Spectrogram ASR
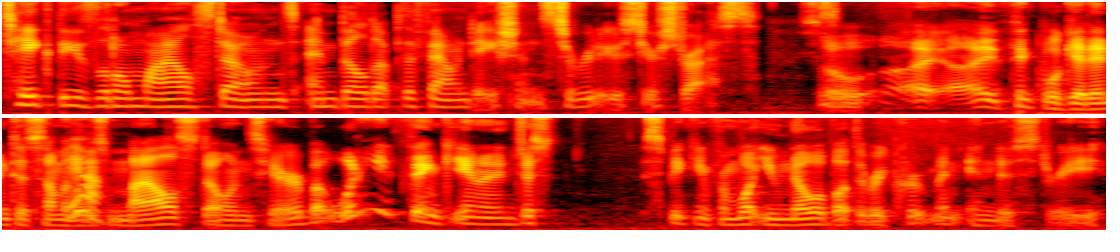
take these little milestones and build up the foundations to reduce your stress. So I, I think we'll get into some of Yeah. those milestones here, but what do you think? You know, just speaking from what you know about the recruitment industry,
